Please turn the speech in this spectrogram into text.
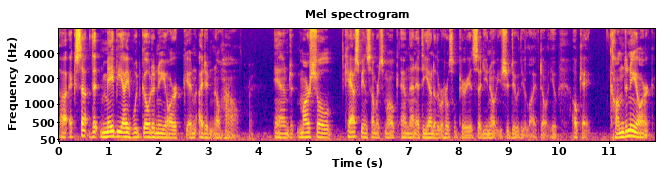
uh, except that maybe I would go to New York, and I didn't know how. And Marshall Caspian Summer Smoke, and then at the end of the rehearsal period said, "You know what you should do with your life, don't you? Okay, come to New York,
